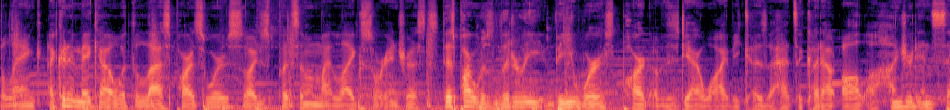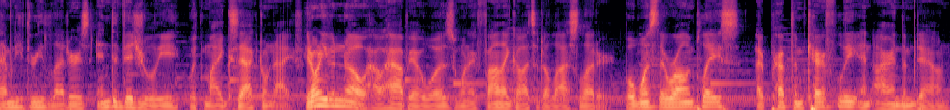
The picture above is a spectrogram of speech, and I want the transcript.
blank. I couldn't make out what the last parts were, so I just put some of my likes or interests. This part was literally the worst part of this DIY because I had to cut out all 173 letters individually with my X-Acto knife. You don't even know how happy I was when I finally got to the last letter. But once they were all in place, I prepped them carefully and ironed them down.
